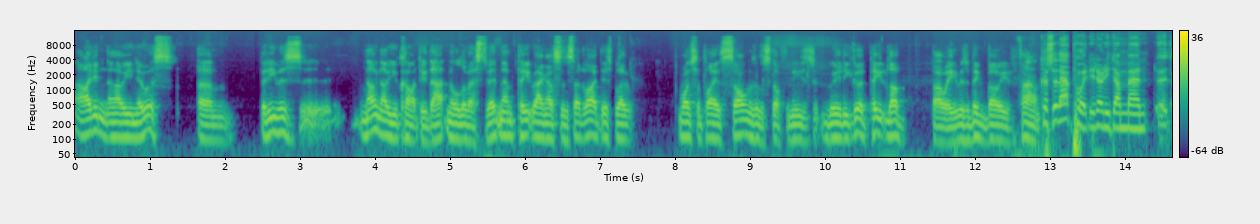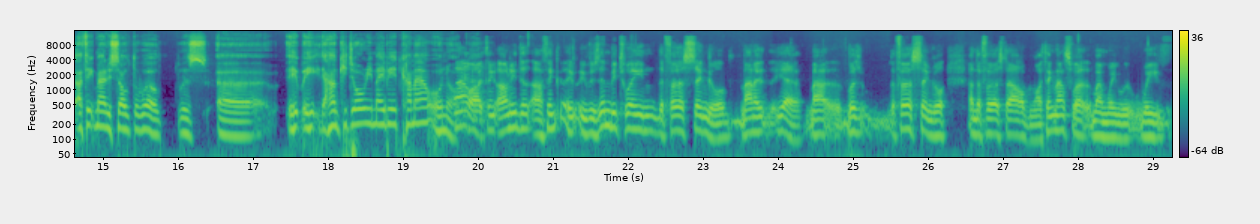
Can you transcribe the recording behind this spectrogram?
I didn't know he knew us. Um, but he was, uh, no, no, you can't do that and all the rest of it. And then Pete rang us and said, like, this bloke wants to play his songs and stuff. And he's really good. Pete loved Bowie. He was a big Bowie fan. Because at that point, he'd only done Man, uh, I think Man Who Sold the World was uh, it, Hunky Dory maybe had come out or not? No, I think only the, I think it, was in between the first single, man. Yeah, man, was the first single and the first album. I think that's what, when we we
